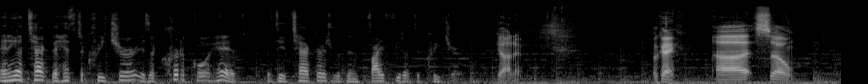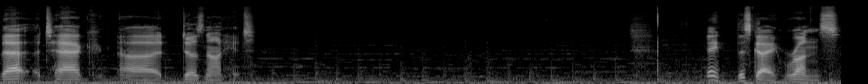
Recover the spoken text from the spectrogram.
any attack that hits the creature is a critical hit if the attacker is within 5 feet of the creature. Got it. Okay, uh, so that attack uh, does not hit. Okay, this guy runs.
